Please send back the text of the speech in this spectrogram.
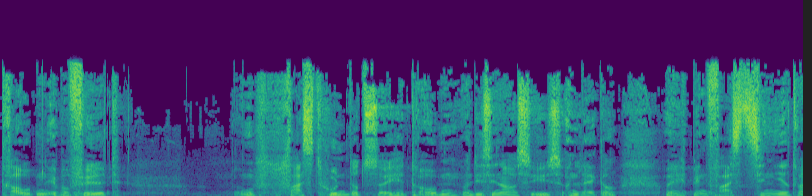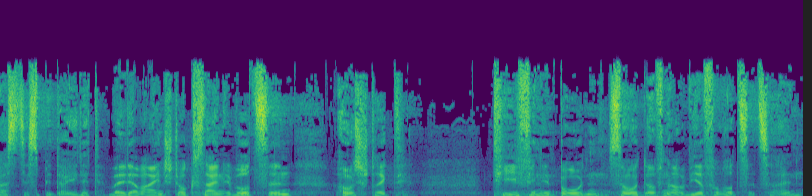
Trauben überfüllt fast 100 solche Trauben und die sind auch süß und lecker. Und ich bin fasziniert, was das bedeutet, weil der Weinstock seine Wurzeln ausstreckt tief in den Boden. So dürfen auch wir verwurzelt sein.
